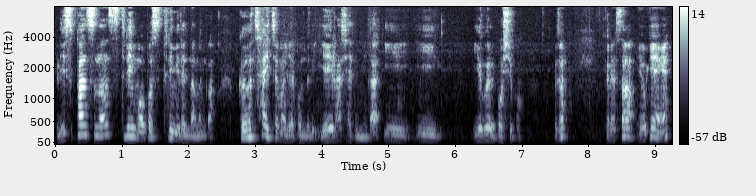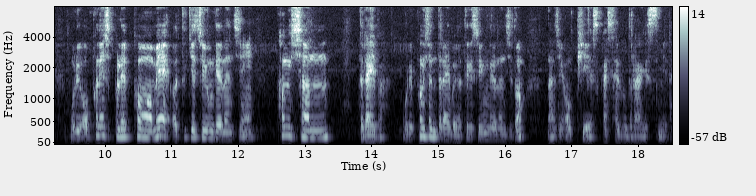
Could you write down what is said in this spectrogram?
리스판스는 스트림 오브 스트림이 된다는 거. 그 차이점을 여러분들이 이해를 하셔야 됩니다. 이, 이, 이걸 보시고. 그죠? 그래서 이게 우리 오픈해시 플랫폼에 어떻게 적용되는지 펑션 드라이버, 우리 펑션 드라이버 어떻게 적용되는지도 나중에 같이 살펴보도록 하겠습니다.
